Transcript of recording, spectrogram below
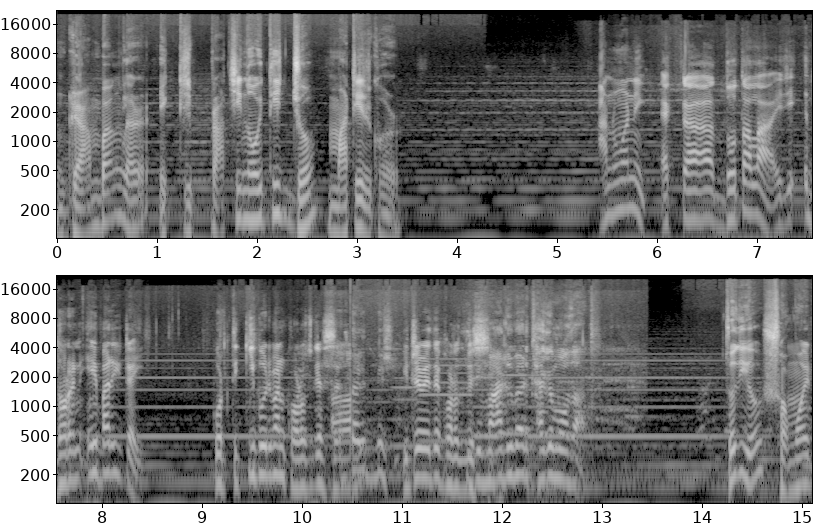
গ্রাম বাংলার একটি প্রাচীন ঐতিহ্য মাটির ঘর। আনুমানিক একটা দোতলা এই যে ধরেন এই বাড়িটাই করতে কি পরিমাণ খরচ গেছে? ইটের বাড়িতে খরচ বেশি। মাটির বাড়ি থাকে মজা। যদিও সময়ের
